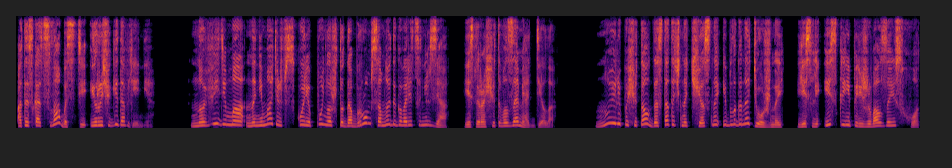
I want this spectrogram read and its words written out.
отыскать слабости и рычаги давления. Но, видимо, наниматель вскоре понял, что добром со мной договориться нельзя, если рассчитывал замять дело. Ну или посчитал достаточно честной и благонадежной, если искренне переживал за исход,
